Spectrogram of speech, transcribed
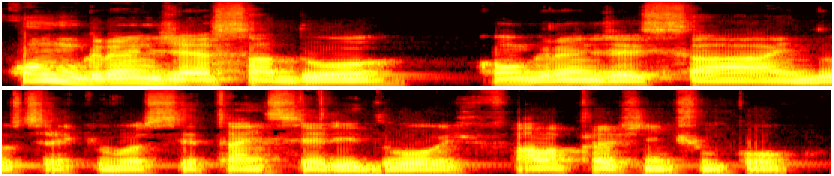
Quão grande é essa dor quão grande é essa indústria que você está inserido hoje? Fala para gente um pouco.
